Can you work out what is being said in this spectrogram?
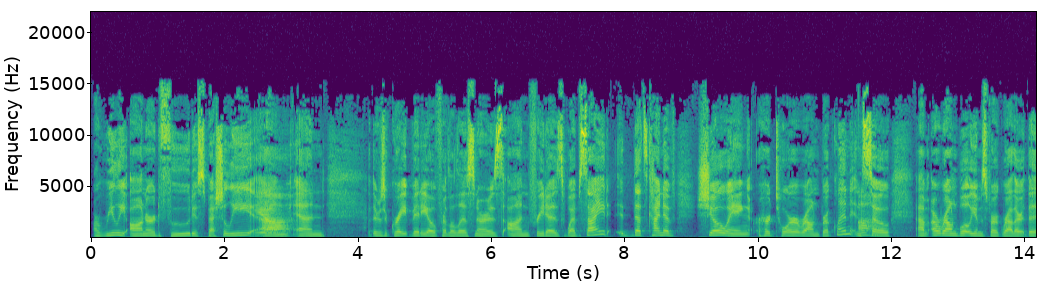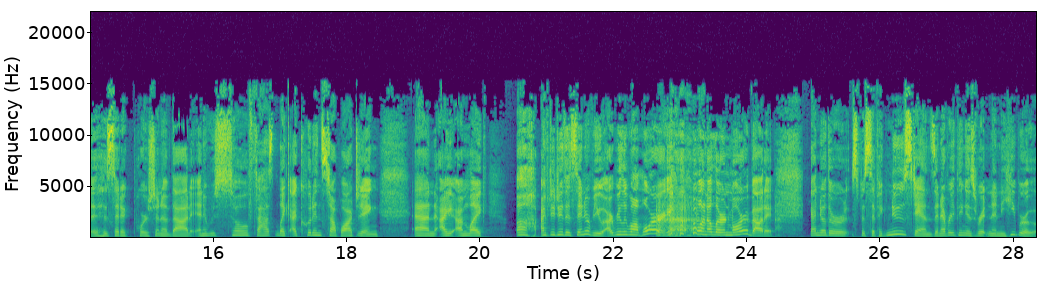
are really honored. Food, especially, yeah. um, and there's a great video for the listeners on Frieda's website that's kind of showing her tour around Brooklyn. And uh-huh. so, um, around Williamsburg, rather, the Hasidic portion of that. And it was so fast. Like, I couldn't stop watching. And I, I'm like, oh, I have to do this interview. I really want more. I want to learn more about it. I know there are specific newsstands and everything is written in Hebrew.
